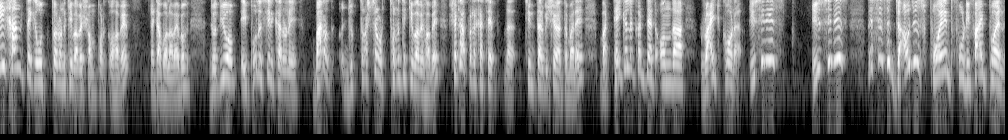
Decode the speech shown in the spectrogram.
এইখান থেকে উত্তরণ কীভাবে সম্পর্ক হবে এটা বলা হবে এবং যদিও এই পলিসির কারণে ভারত যুক্তরাষ্ট্রের অর্থনীতি কীভাবে হবে সেটা আপনার কাছে চিন্তার বিষয় হতে পারে। But take a look that on the right corner you see this You see this? This is the Dow Jones point 45 point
